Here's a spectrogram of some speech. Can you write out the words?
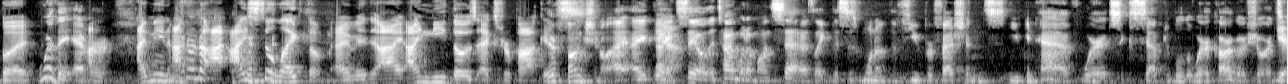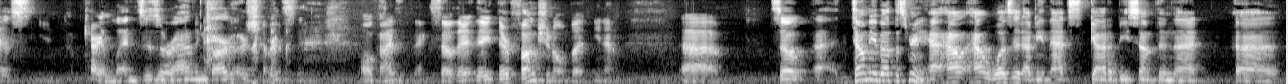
but Were they ever? I mean, I don't know. I, I still like them. I mean, I, I need those extra pockets. They're functional. I, I, Yeah. I say all the time when I'm on set, I was like, this is one of the few professions you can have where it's acceptable to wear cargo shorts. Yes, You carry lenses around in cargo shorts, and all kinds of things. So they're, they, they're functional, but, you know. Um, so uh, tell me about the screening. How, how, how was it? I mean, that's got to be something that, uh,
